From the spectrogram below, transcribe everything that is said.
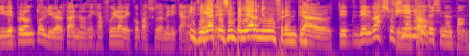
y de pronto Libertad nos deja fuera de Copa Sudamericana. Y te Entonces, quedaste sin pelear ningún frente. Claro, te- del vaso Sin la lleno, torta y sin el pan.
